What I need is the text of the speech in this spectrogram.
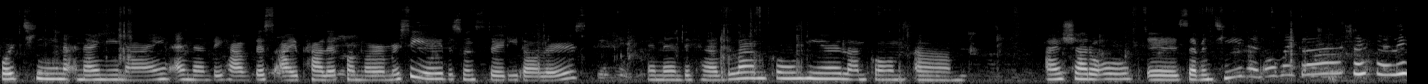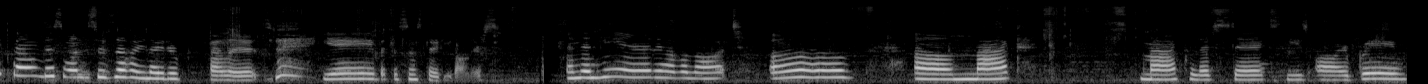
$14.99 and then they have this eye palette from Laura Mercier. This one's $30. And then they have Lancome here. Lancome um, eyeshadow is 17 and oh my gosh i finally found this one this is the highlighter palette yay but this one's 30 dollars and then here they have a lot of um, mac mac lipsticks these are brave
